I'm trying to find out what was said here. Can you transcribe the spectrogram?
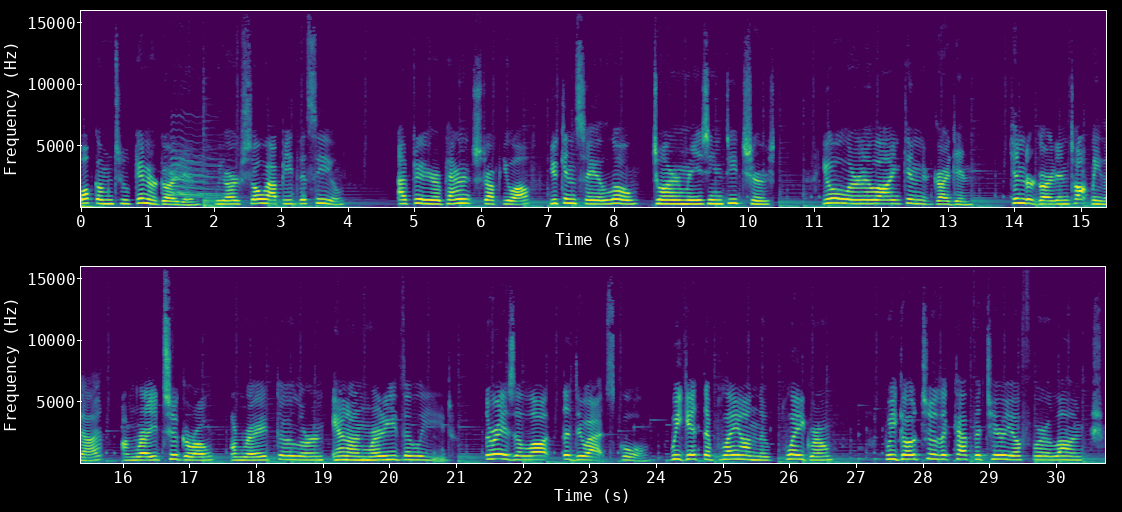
Welcome to kindergarten. We are so happy to see you. After your parents drop you off, you can say hello to our amazing teachers. You'll learn a lot in kindergarten. Kindergarten taught me that I'm ready to grow, I'm ready to learn, and I'm ready to lead. There is a lot to do at school. We get to play on the playground. We go to the cafeteria for lunch.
